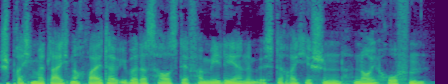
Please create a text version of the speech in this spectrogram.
sprechen wir gleich noch weiter über das Haus der Familien im österreichischen Neuhofen.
